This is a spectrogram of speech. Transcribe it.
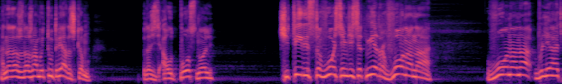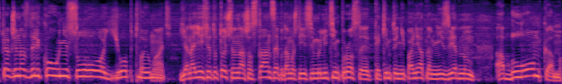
Она даже должна быть тут рядышком. Подождите, аутпост 0. 480 метров. Вон она. Вон она, блядь, как же нас далеко унесло, ёб твою мать. Я надеюсь, это точно наша станция, потому что если мы летим просто каким-то непонятным, неизведанным обломком,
